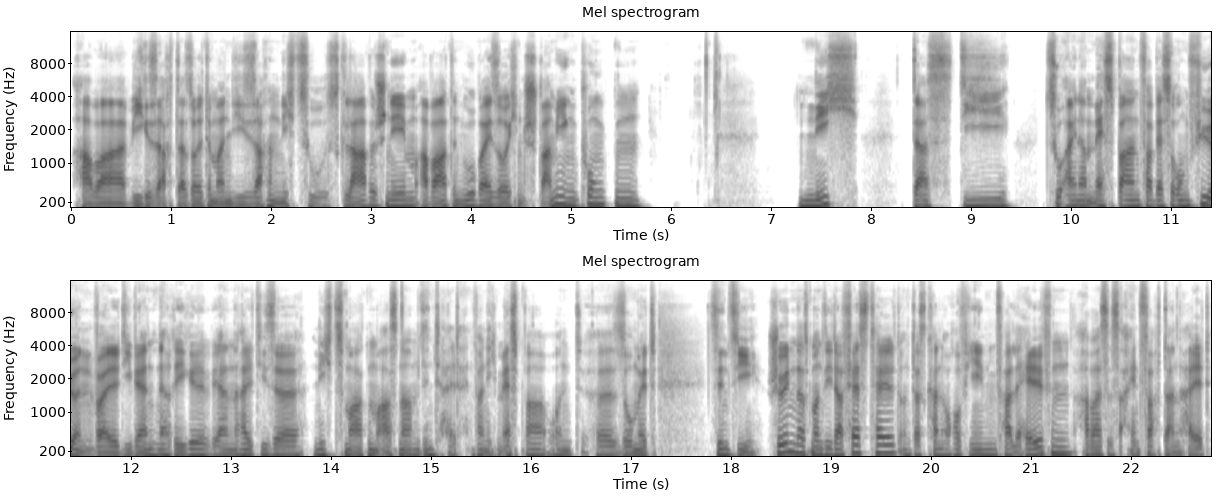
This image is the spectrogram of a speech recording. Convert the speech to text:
Aber wie gesagt, da sollte man die Sachen nicht zu sklavisch nehmen. Erwarte nur bei solchen schwammigen Punkten nicht, dass die zu einer messbaren Verbesserung führen, weil die werden in der Regel, werden halt diese nicht smarten Maßnahmen sind halt einfach nicht messbar und äh, somit sind sie schön, dass man sie da festhält und das kann auch auf jeden Fall helfen, aber es ist einfach dann halt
